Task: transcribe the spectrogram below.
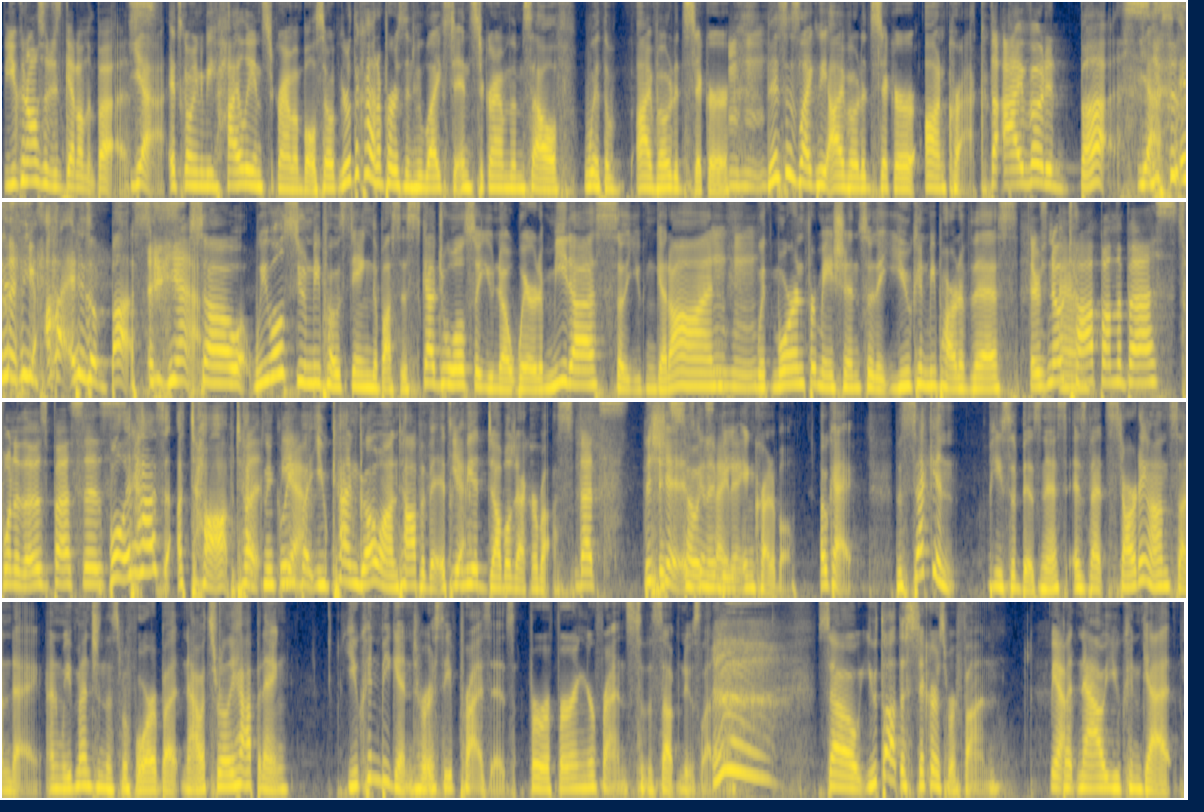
you can also just get on the bus. Yeah, it's going to be highly Instagrammable. So if you're the kind of person who likes to Instagram themselves with a I voted sticker, Mm-hmm. this is like the I voted sticker on crack. The I voted bus. Yes, it is the I- it is a bus. Yeah. So we will soon be posting the bus's schedule so you know where to meet us so that you can get on Mm-hmm. with more information so that you can be part of this. There's no And- top on the bus. It's one of those buses. Well, it has a top technically, yeah. but you can go on top of it. It's going to Yeah. be a double decker bus. That's This it's shit so is going to be incredible. Okay. The second piece of business is that starting on Sunday, and we've mentioned this before, but now it's really happening, you can begin to receive prizes for referring your friends to the Sup newsletter. so you thought the stickers were fun, Yeah. but now you can get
